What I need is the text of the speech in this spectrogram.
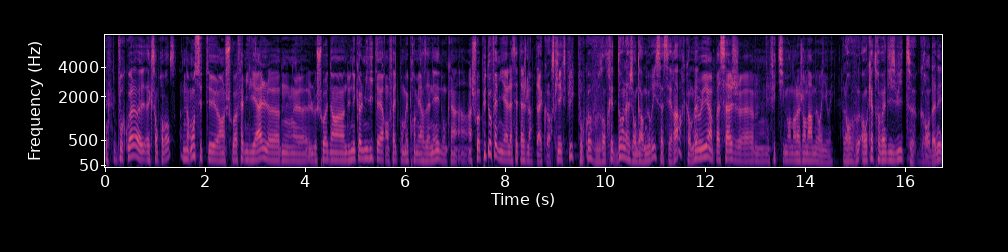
pourquoi Aix-en-Provence? Non, c'était un choix familial, euh, euh, le choix d'une école militaire en fait pour mes premières années, donc un, choix plutôt familial à cet âge-là. D'accord, ce qui explique pourquoi vous entrez dans la gendarmerie, ça c'est rare quand même. Oui, un passage euh, effectivement dans la gendarmerie, oui. Alors en 98, grande année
